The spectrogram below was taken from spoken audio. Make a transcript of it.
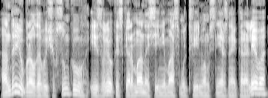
Андрей убрал добычу в сумку, извлек из кармана синема с мультфильмом «Снежная королева»,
